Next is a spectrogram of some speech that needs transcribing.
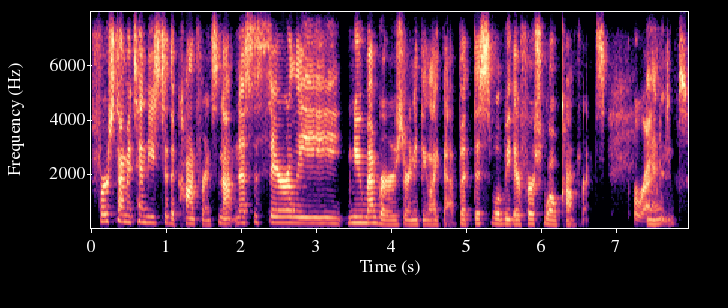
first time attendees to the conference, not necessarily new members or anything like that, but this will be their first world conference. Correct. And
